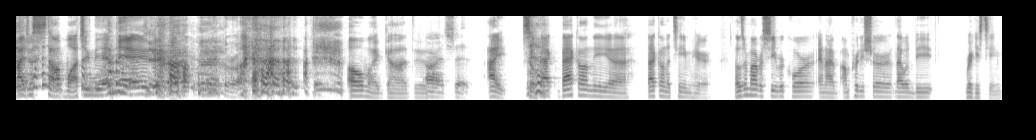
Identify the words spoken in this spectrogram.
I just stopped watching the NBA. Dude, literally dude. oh my god, dude. All right, shit. I so back back on the uh, back on the team here. Those are my receiver corps, and I, I'm pretty sure that would be Ricky's team.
